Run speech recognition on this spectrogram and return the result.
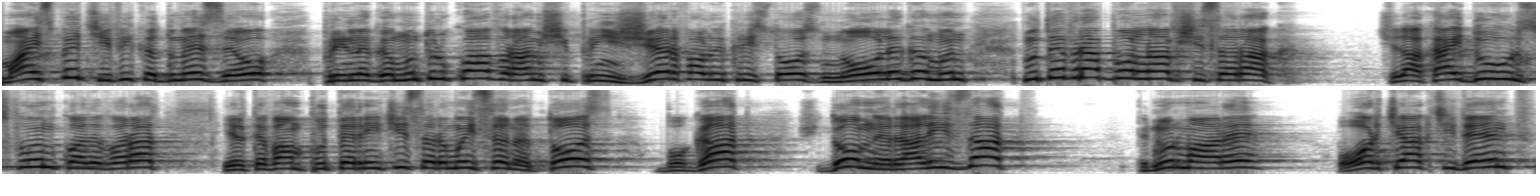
Mai specific că Dumnezeu, prin legământul cu Avram și prin jertfa lui Hristos, nou legământ, nu te vrea bolnav și sărac. Și dacă ai Duhul Sfânt cu adevărat, El te va împuternici să rămâi sănătos, bogat și, Domne, realizat. Prin urmare, orice accident,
